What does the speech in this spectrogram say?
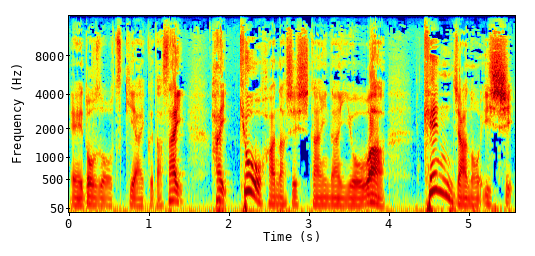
えー、どうぞお付き合いください。はい、今日お話ししたい内容は、賢者の石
